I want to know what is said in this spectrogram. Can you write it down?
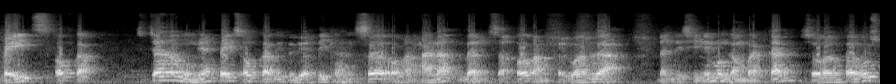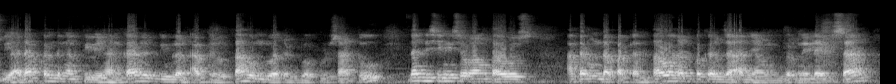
Page of Cup Secara umumnya page of cup itu diartikan seorang anak dan seorang keluarga. Dan di sini menggambarkan seorang Taurus dihadapkan dengan pilihan karir di bulan April tahun 2021 dan di sini seorang Taurus akan mendapatkan tawaran pekerjaan yang bernilai besar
